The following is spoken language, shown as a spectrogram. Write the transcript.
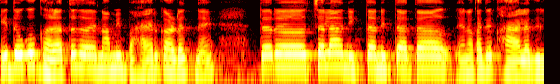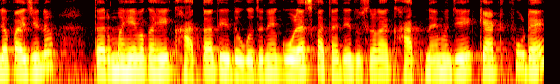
हे दोघं घरातच आहे ना आम्ही बाहेर काढत नाही. तर चला निघता निघता आता यांना काहीतरी खायला दिलं पाहिजे ना. तर मग हे बघा हे खातात हे दोघं जण. हे गोळ्याच खातात हे दुसरं काय खात नाही. म्हणजे हे कॅट फूड आहे.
